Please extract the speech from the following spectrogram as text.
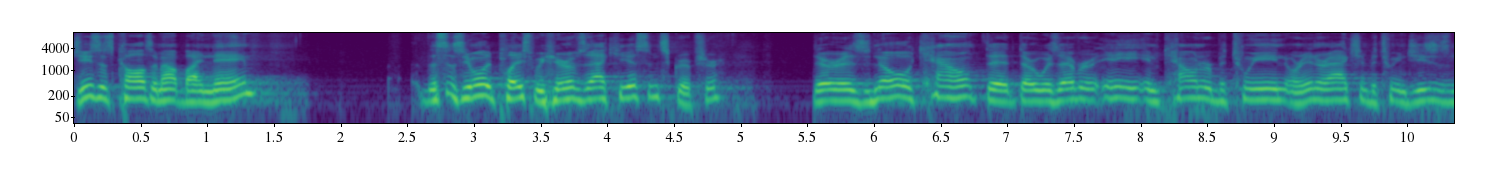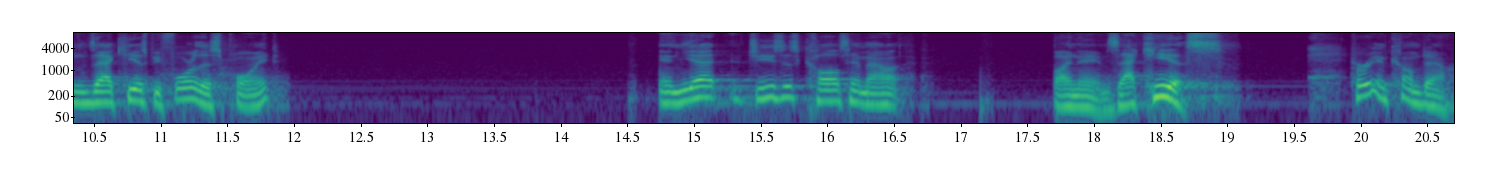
Jesus calls him out by name. This is the only place we hear of Zacchaeus in Scripture. There is no account that there was ever any encounter between or interaction between Jesus and Zacchaeus before this point. And yet, Jesus calls him out by name Zacchaeus, hurry and come down.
